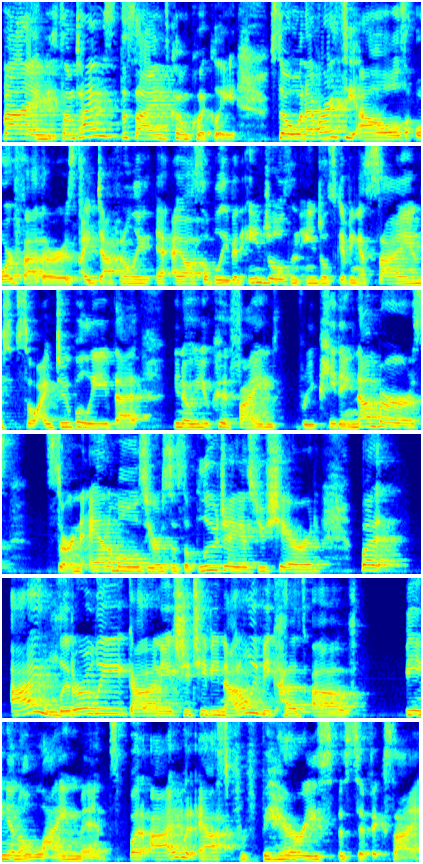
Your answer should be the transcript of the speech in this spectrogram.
fine. Sometimes the signs come quickly. So whenever I see owls or feathers, I definitely I also believe in angels and angels giving us signs. So I do mm-hmm. believe that, you know, you could find repeating numbers, certain animals, yours is a blue jay as you shared, but I literally got on HGTV not only because of being in alignment, but I would ask for very specific sign,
